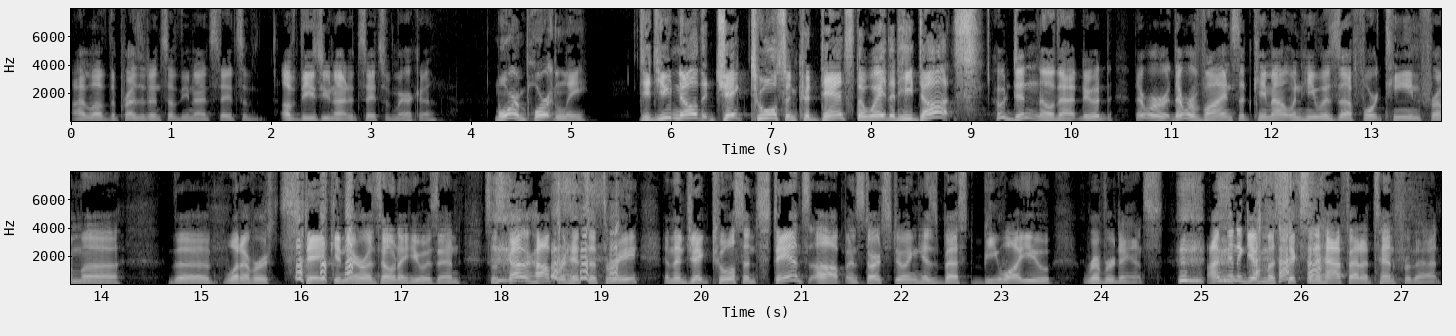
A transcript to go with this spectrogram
I love the presidents of the United States of, of these United States of America. More importantly, did you know that Jake Toolson could dance the way that he does? Who didn't know that, dude? There were there were vines that came out when he was uh, 14 from uh, the whatever stake in Arizona he was in. So Skylar Halford hits a three, and then Jake Toolson stands up and starts doing his best BYU river dance. I'm going to give him a six and a half out of ten for that.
